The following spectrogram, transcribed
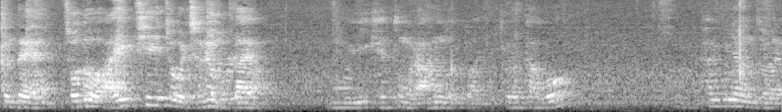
그런데 저도 IT 쪽을 전혀 몰라요. 뭐 이 계통을 아는 것도 아니고, 그렇다고 8, 9년 전에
